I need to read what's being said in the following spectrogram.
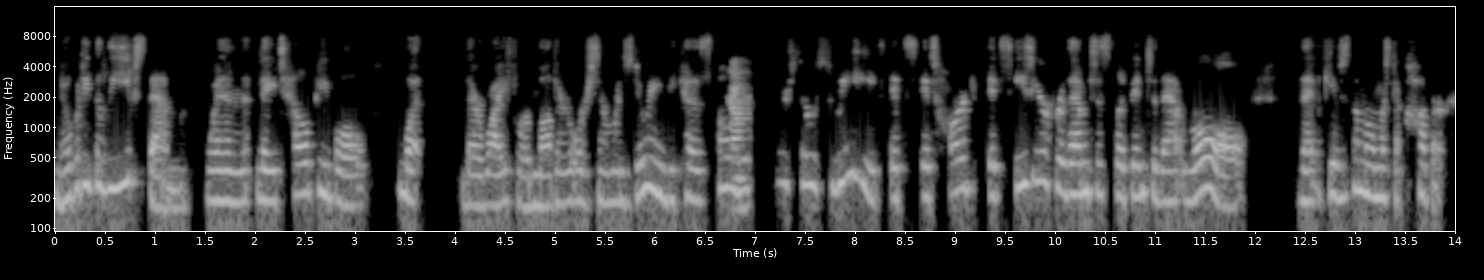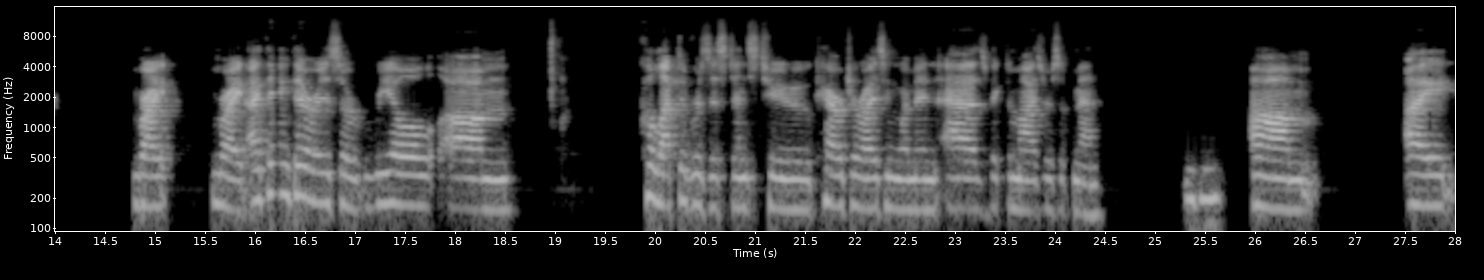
nobody believes them when they tell people what their wife or mother or someone's doing because oh yeah. you're, so sweet it's it's hard it's easier for them to slip into that role that gives them almost a cover right right i think there is a real um, collective resistance to characterizing women as victimizers of men mm-hmm. um, i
